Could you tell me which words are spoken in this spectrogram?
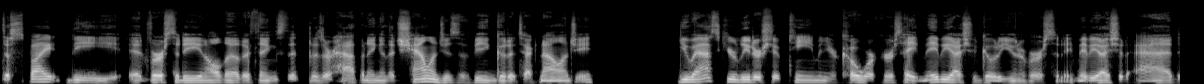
Despite the adversity and all the other things that, that are happening and the challenges of being good at technology, you ask your leadership team and your coworkers, hey, maybe I should go to university. Maybe I should add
